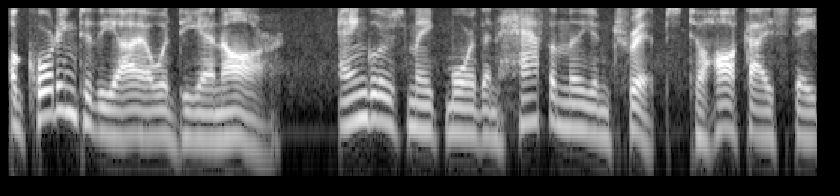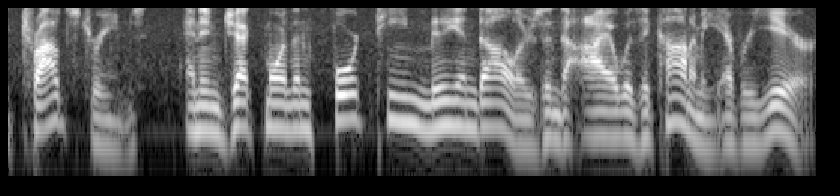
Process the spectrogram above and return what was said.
According to the Iowa DNR, anglers make more than half a million trips to Hawkeye State trout streams and inject more than $14 million into Iowa's economy every year.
